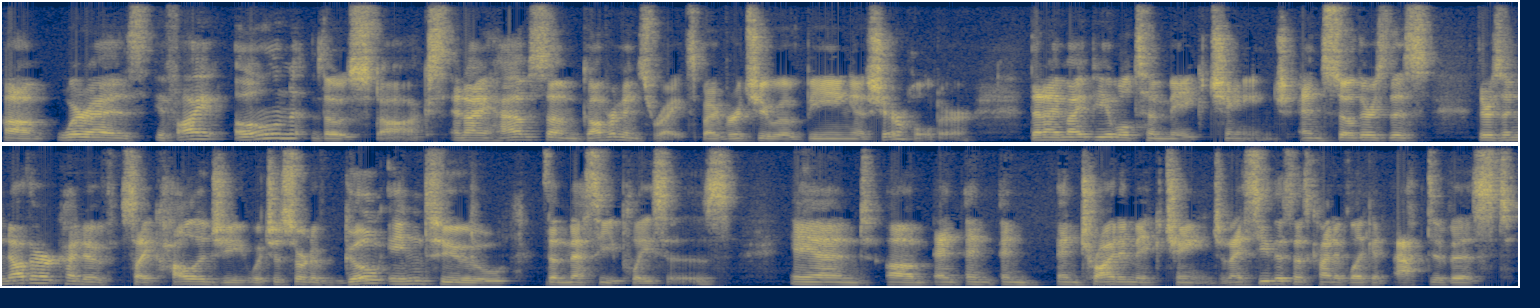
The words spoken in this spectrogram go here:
Um, whereas if I own those stocks and I have some governance rights by virtue of being a shareholder, then I might be able to make change. And so there's this there's another kind of psychology which is sort of go into the messy places and um, and and and and try to make change. And I see this as kind of like an activist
